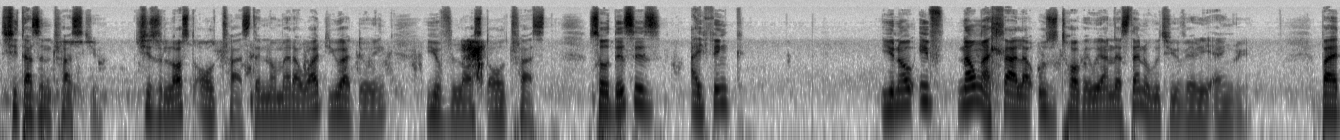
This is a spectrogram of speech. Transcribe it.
she doesn't trust you. She's lost all trust and no matter what you are doing you've lost all trust. So this is i think you know if now ungahlala uzithobe we understand which you're very angry. But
